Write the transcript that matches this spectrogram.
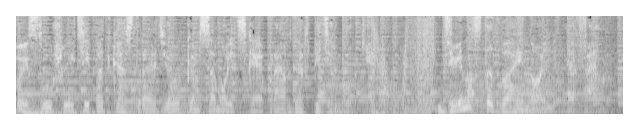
Вы слушаете подкаст радио «Комсомольская правда» в Петербурге. 92.0 FM.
